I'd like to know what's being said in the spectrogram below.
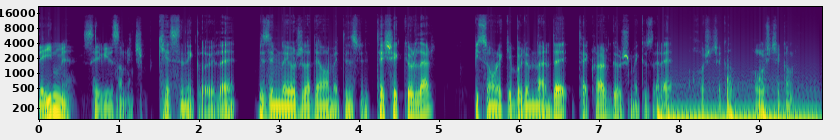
Değil mi sevgili Samet'ciğim? Kesinlikle öyle. Bizimle yolculuğa devam ettiğiniz için teşekkürler. Bir sonraki bölümlerde tekrar görüşmek üzere. Hoşçakalın. Hoşçakalın.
